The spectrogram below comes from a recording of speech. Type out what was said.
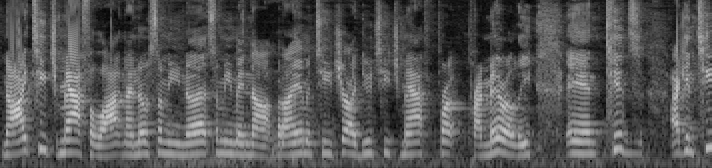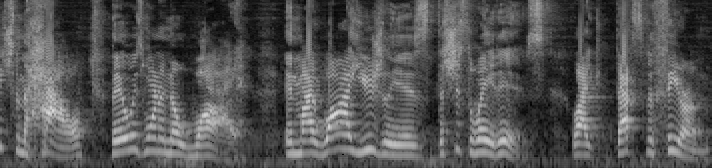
Now, I teach math a lot, and I know some of you know that, some of you may not, but I am a teacher. I do teach math pr- primarily, and kids, I can teach them how. They always want to know why, and my why usually is that's just the way it is. Like that's the theorem.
